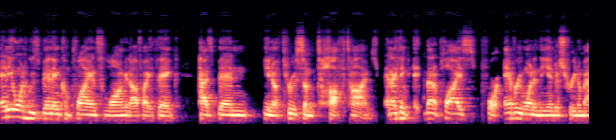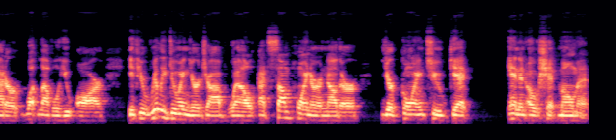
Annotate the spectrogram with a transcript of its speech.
Anyone who's been in compliance long enough, I think, has been, you know, through some tough times. And I think that applies for everyone in the industry, no matter what level you are. If you're really doing your job well, at some point or another, you're going to get in an oh shit moment.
